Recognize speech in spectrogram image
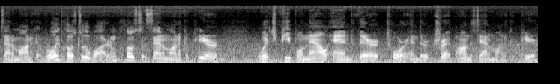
Santa Monica, really close to the water and close to the Santa Monica Pier, which people now end their tour and their trip on the Santa Monica Pier.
